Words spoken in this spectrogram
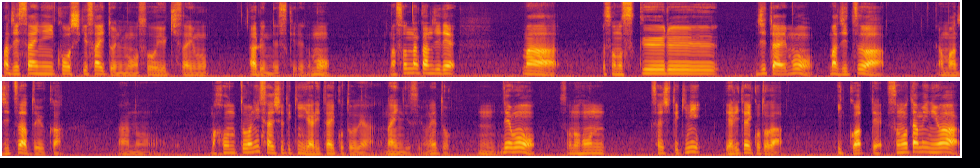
まあ、実際に公式サイトにもそういう記載もあるんですけれども、まあ、そんな感じでまあそのスクール自体も、まあ、実はあまあ実はというかあの、まあ、本当に最終的にやりたいことではないんですよねと。うん、でもその本最終的にやりたいことが1個あってそのためには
